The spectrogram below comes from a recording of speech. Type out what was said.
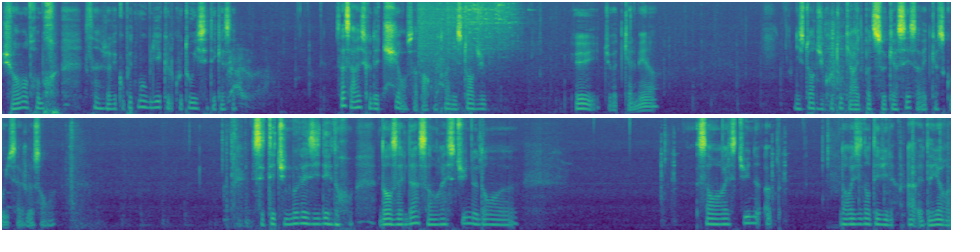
Je suis vraiment trop bon. J'avais complètement oublié que le couteau il s'était cassé. Ça, ça risque d'être chiant, ça par contre, hein, l'histoire du. Hey, tu vas te calmer là L'histoire du couteau qui arrête pas de se casser, ça va être casse-couille, ça je le sens. hein. C'était une mauvaise idée dans, Zelda, ça en reste une dans... euh, Ça en reste une, hop, dans Resident Evil. Ah, euh, d'ailleurs, euh,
